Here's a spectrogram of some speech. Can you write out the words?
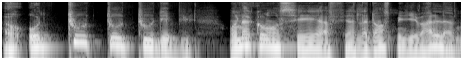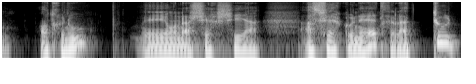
Alors au tout, tout, tout début on a commencé à faire de la danse médiévale euh, entre nous et on a cherché à, se faire connaître. La toute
